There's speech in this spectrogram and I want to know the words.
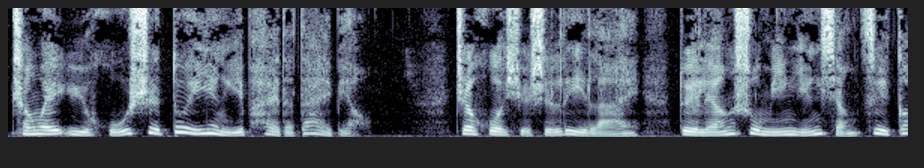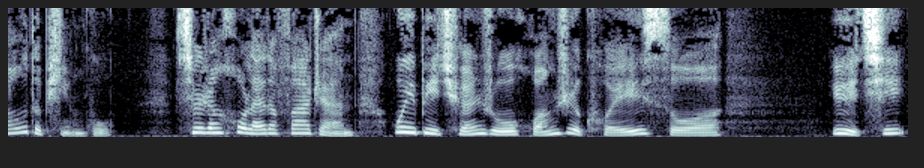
成为与胡适对应一派的代表。这或许是历来对梁漱溟影响最高的评估。虽然后来的发展未必全如黄日葵所预期，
